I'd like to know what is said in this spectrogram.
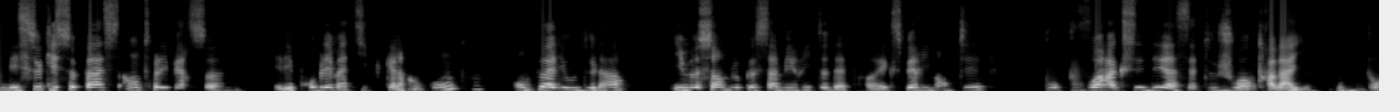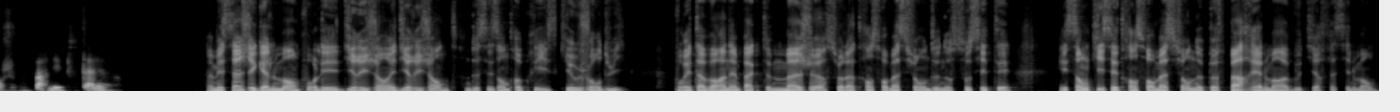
mais ce qui se passe entre les personnes et les problématiques qu'elles rencontrent, on peut aller au-delà. Il me semble que ça mérite d'être expérimenté pour pouvoir accéder à cette joie au travail dont je vous parlais tout à l'heure. Un message également pour les dirigeants et dirigeantes de ces entreprises qui aujourd'hui pourraient avoir un impact majeur sur la transformation de nos sociétés et sans qui ces transformations ne peuvent pas réellement aboutir facilement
